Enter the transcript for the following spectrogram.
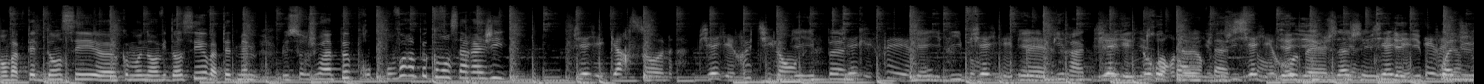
On va peut-être danser euh, comme on a envie de danser, on va peut-être même le surjouer un peu pour, pour voir un peu comment ça réagit. Vieille et garçonne, vieille et rutilante, Vieille et punk, vieille et féerique, vieille et libre, vieille et vieille belle, pirate, vieille et vieille et no trop border, en classe, vieille et vieille et rebelle, usagée, vieille et poilue,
